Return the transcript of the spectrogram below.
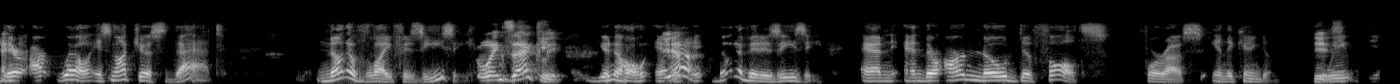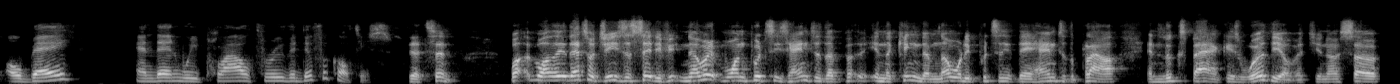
there are well it's not just that none of life is easy well exactly you know yeah. It, none of it is easy and and there are no defaults for us in the kingdom Yes. We, we obey and then we plow through the difficulties. That's it. Well, well, that's what Jesus said. If you, no one puts his hand to the in the kingdom, nobody puts their hand to the plow and looks back is worthy of it. You know, so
